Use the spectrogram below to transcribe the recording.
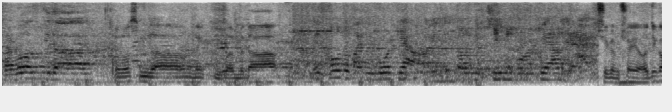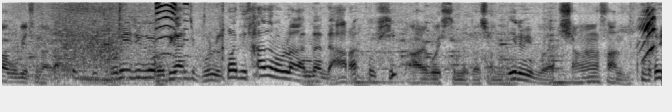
잘 먹었습니다 잘 먹었습니다. 네, 감사합니다. 지금 저희 어디 가고 계신가요? 우리 지금 어디 간지 몰라 어디 산을 올라간다는데 알아 혹시? 알고 있습니다, 저는. 이름이 뭐야? 샹산. 너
